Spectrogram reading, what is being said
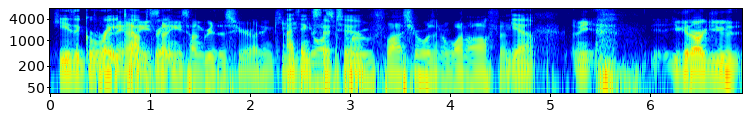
he's a great think, I think, he's, I think he's hungry this year. I think he, I think he so, to too. prove last year wasn't a one-off. Yeah, I mean, you could argue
